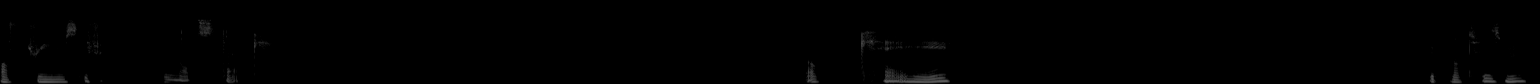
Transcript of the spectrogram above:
of dreams effects do not stack. Okay. Hypnotism.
